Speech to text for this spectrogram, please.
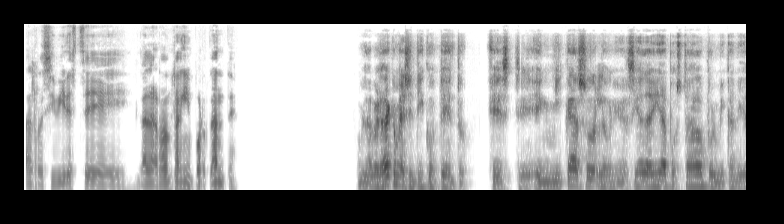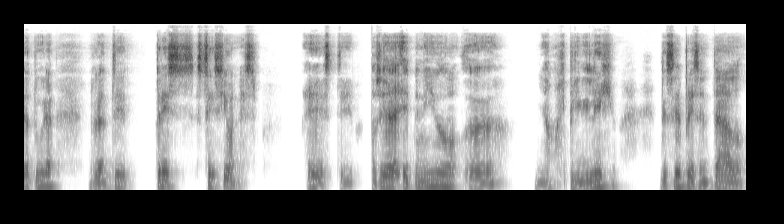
recibir este galardón tan importante? La verdad que me sentí contento. Este, en mi caso, la universidad había apostado por mi candidatura durante tres sesiones. Este, o sea, he tenido eh, el privilegio de ser presentado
